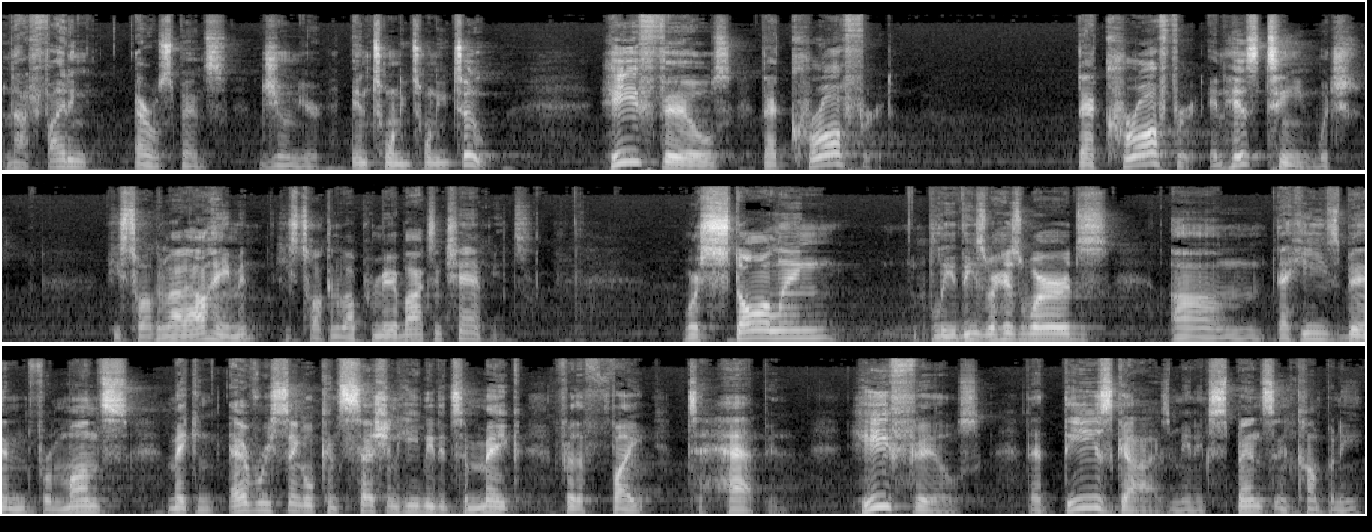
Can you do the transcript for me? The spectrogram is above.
not fighting Errol Spence Jr. in 2022. He feels that Crawford, that Crawford and his team, which he's talking about Al Haymon, he's talking about Premier Boxing Champions, were stalling. I believe these were his words. Um, that he's been for months making every single concession he needed to make for the fight to happen. He feels that these guys, meaning Spence and company,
